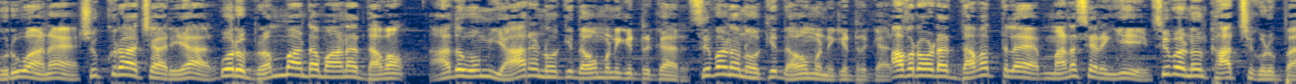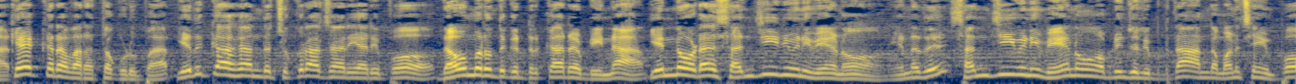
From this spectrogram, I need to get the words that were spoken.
குருவான சுக்ராச்சாரியார் ஒரு பிரம்மாண்டமான தவம். அதுவும் யாரை நோக்கி தவம் பண்ணிக்கிட்டு இருக்காரு? சிவனை நோக்கி தவம் பண்ணிக்கிட்டு இருக்காரு. அவரோட தவத்துல மனசிறங்கி சிவனும் காட்சி கொடுப்பார். கேட்கிற வரத்தை கொடுப்பார். எதுக்காக அந்த சுக்ராச்சாரியார் இப்போ தவம் இருந்துகிட்டு இருக்காரு? அப்படின்னா என்னோட சஞ்சீவினி வேணும். என்னது? சஞ்சீவினி வேணும் அப்படின்னு சொல்லிட்டு தான் அந்த மனுஷன் இப்போ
